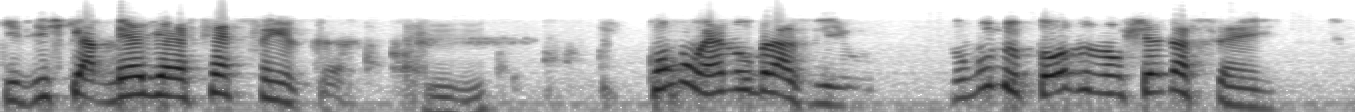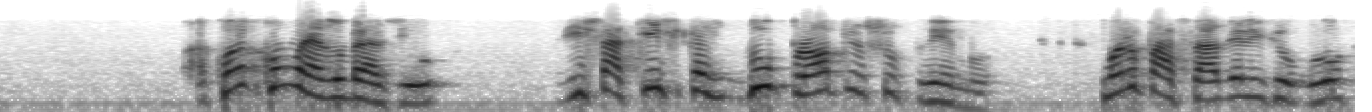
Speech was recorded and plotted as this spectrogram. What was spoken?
que diz que a média é 60. Uhum. Como é no Brasil? No mundo todo não chega a 100. Como é no Brasil? De estatísticas do próprio Supremo. No ano passado ele julgou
